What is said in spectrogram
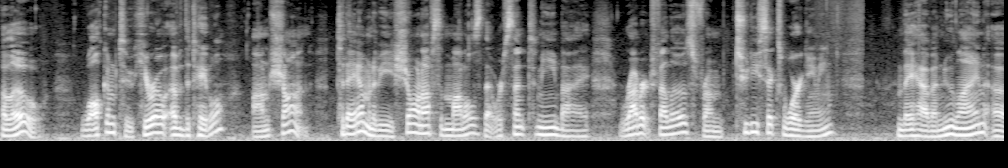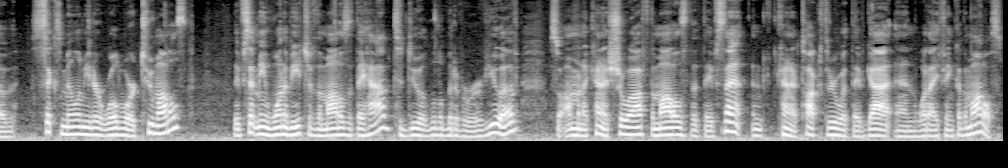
Hello, welcome to Hero of the Table. I'm Sean. Today I'm going to be showing off some models that were sent to me by Robert Fellows from 2D6 Wargaming. They have a new line of 6mm World War II models. They've sent me one of each of the models that they have to do a little bit of a review of. So I'm going to kind of show off the models that they've sent and kind of talk through what they've got and what I think of the models.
